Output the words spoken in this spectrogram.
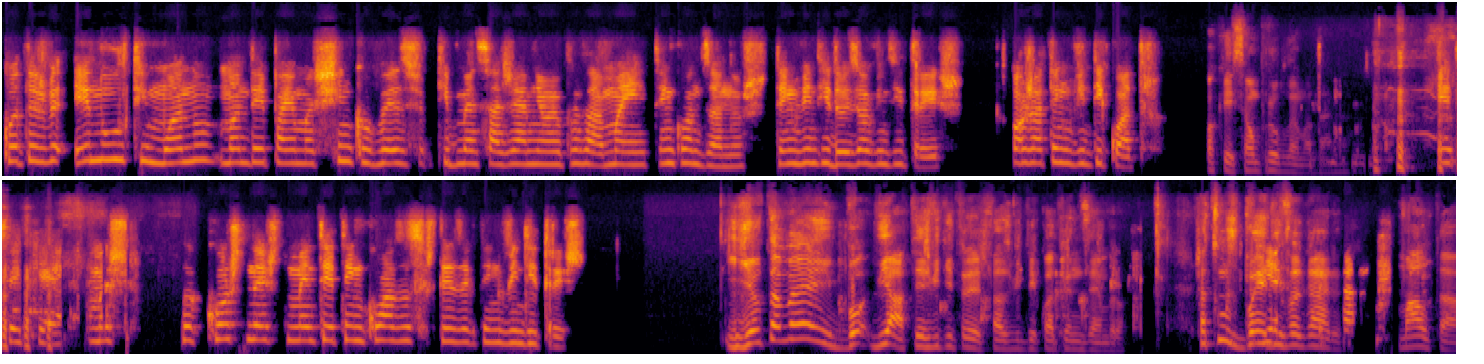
Quantas vezes? Eu no último ano mandei para aí umas 5 vezes tipo mensagem à minha mãe a perguntar: Mãe, tenho quantos anos? Tenho 22 ou 23? Ou já tenho 24? Ok, isso é um problema, Dana. Eu sei que é. Mas para conste neste momento eu tenho quase a certeza que tenho 23. E eu também! Bo... Ya, tens 23, fazes 24 em dezembro. Já estamos bem Yeah. devagar. Malta,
